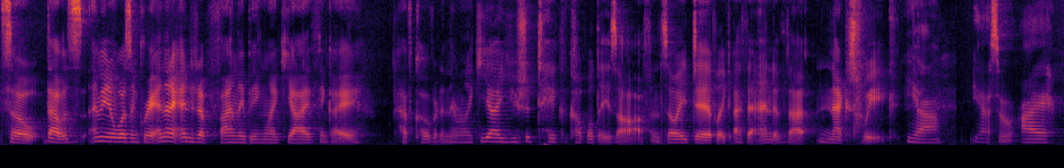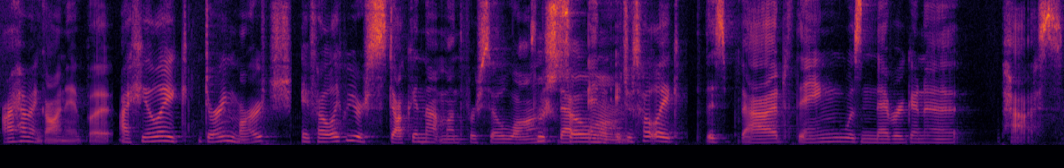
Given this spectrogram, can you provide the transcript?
So that was, I mean, it wasn't great. And then I ended up finally being like, yeah, I think I have COVID. And they were like, yeah, you should take a couple days off. And so I did, like at the end of that next week. Yeah. Yeah, so I I haven't gotten it, but I feel like during March, it felt like we were stuck in that month for so long. For that, so and it just felt like this bad thing was never gonna pass,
